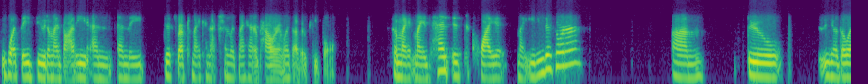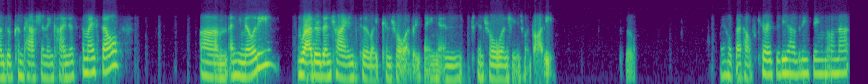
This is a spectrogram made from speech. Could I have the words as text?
what they do to my body and and they disrupt my connection with my higher power and with other people. So my, my intent is to quiet my eating disorder um, through you know the lens of compassion and kindness to myself um, and humility rather than trying to like control everything and control and change my body. So i hope that helps. Kara did you have anything on that?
